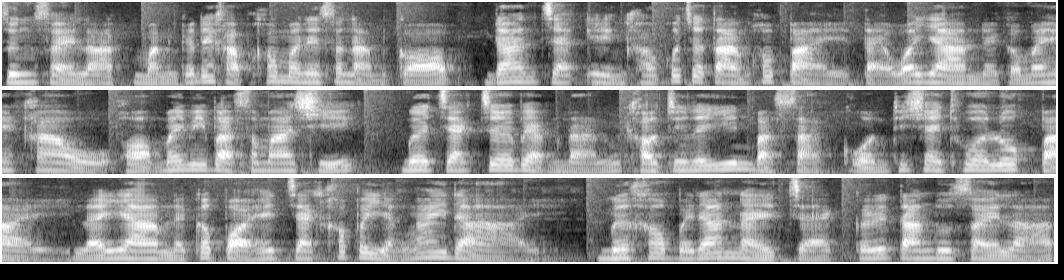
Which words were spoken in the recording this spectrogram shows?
ซึ่งไซรัสมันก็ได้ขับเข้ามาในสนามกอล์ฟด้านแจ็คเองเขาก็จะตามเข้าไป แต่ว่ายามเนี่ยก็ไม่ให้เข้า เพราะไม่มีบัตรสมาชิก เมื่อแจ็คเจอแบบนั้น เขาจึงได้ยื่นบัตรสากลที่ใช้ทั่วโลกไป และยามเนี่ยก็ปล่อยให้แจ็คเข้าไปอย่างง่ายดาย เมื่อเข้าไปด้านในแจ็คก็ได้ตามดูไซรัส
